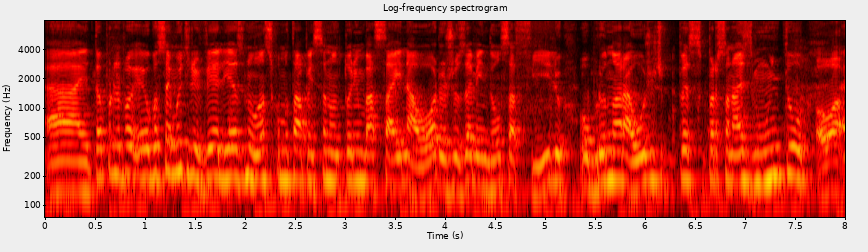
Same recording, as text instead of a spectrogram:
Ah, então, por exemplo, eu gostei muito de ver ali as nuances, como tava pensando o Antônio Embaçaí na hora, o José Mendonça Filho, o Bruno Araújo, tipo, pers- personagens muito a-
